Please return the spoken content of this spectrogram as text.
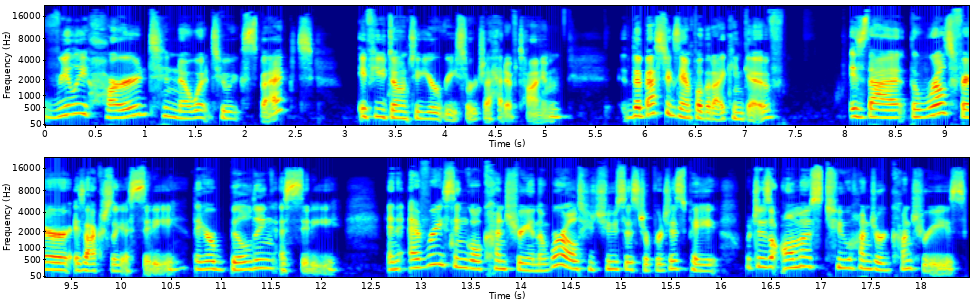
really hard to know what to expect if you don't do your research ahead of time. The best example that i can give is that the world's fair is actually a city. They are building a city. And every single country in the world who chooses to participate, which is almost 200 countries,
